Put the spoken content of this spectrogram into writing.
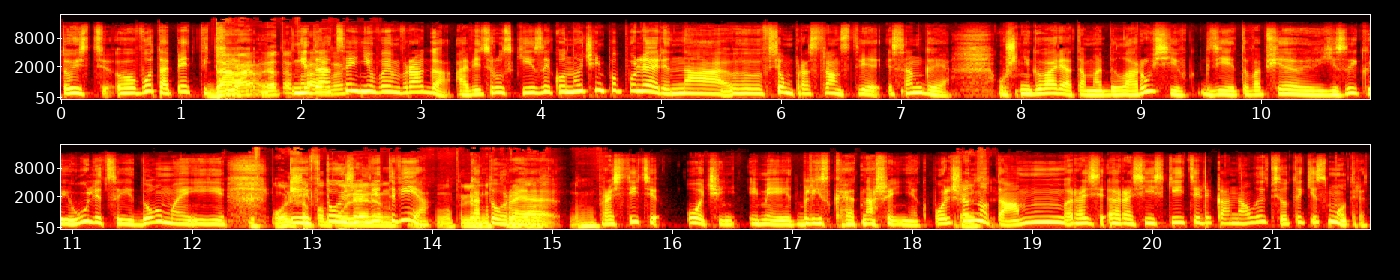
То есть э, вот опять-таки Да, недооцениваем врага. А ведь русский язык, он очень популярен на э, всем пространстве СНГ. Уж не говоря там о Белоруссии, где это вообще язык и улицы, и дома, и, И в и в той же Литве, которая, кругах, да. простите, очень имеет близкое отношение к Польше, Россия. но там рос- российские телеканалы все-таки смотрят,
